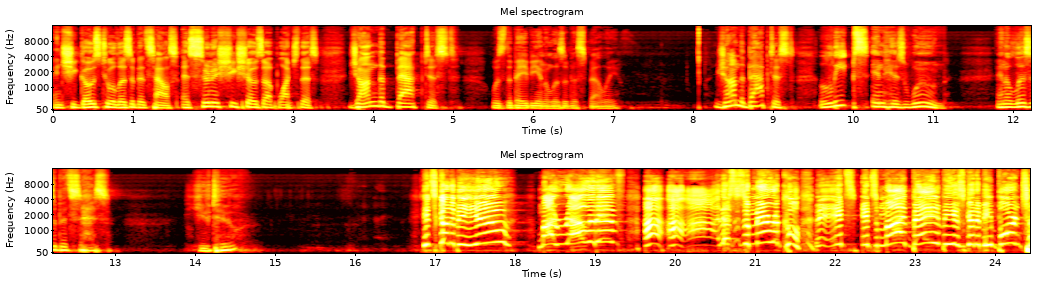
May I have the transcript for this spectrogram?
And she goes to Elizabeth's house. As soon as she shows up, watch this John the Baptist was the baby in Elizabeth's belly. John the Baptist leaps in his womb. And Elizabeth says, You too? It's gonna be you, my relative. I, I, I, this is a miracle. It's, it's my baby is going to be born to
